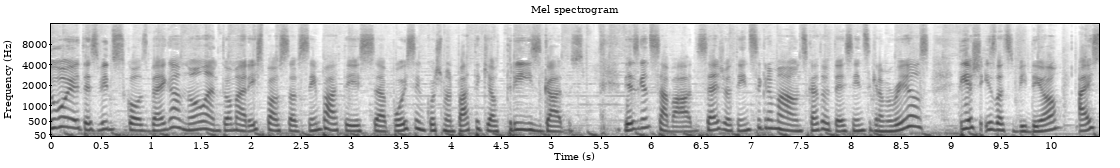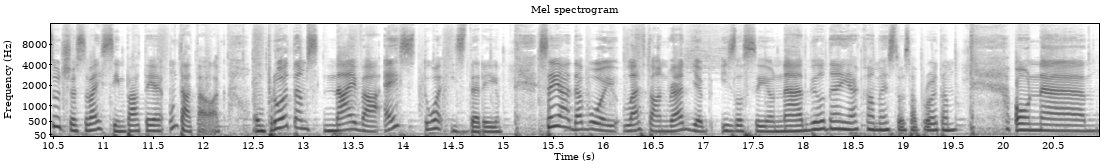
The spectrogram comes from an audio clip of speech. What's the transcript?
tuvojoties vidusskolas beigām, nolēmu tomēr izpaust savas simpātijas puisim, kurš man patika jau trīs gadus. Diezgan savādi, sēžot Instagramā un skatoties Instagram reels, tieši izlaiž video, aizsūtu šo savai simpātijai un tā tālāk. Un, protams, naivā es to izdarīju. Sejā dabūju left on red, jeb izlasīju un neatbildēju, ja, kā mēs to saprotam. Un, uh,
